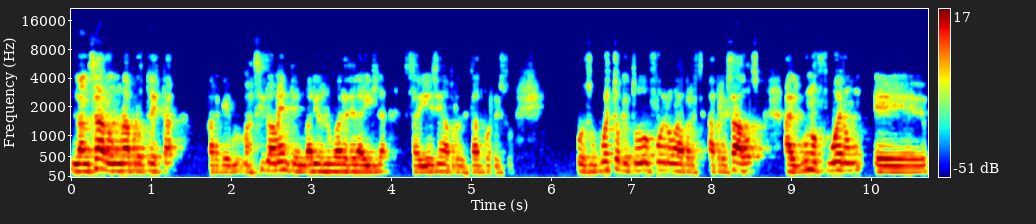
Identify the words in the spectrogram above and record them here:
lanzaron una protesta para que masivamente en varios lugares de la isla saliesen a protestar por eso. Por supuesto que todos fueron apresados, algunos fueron eh,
